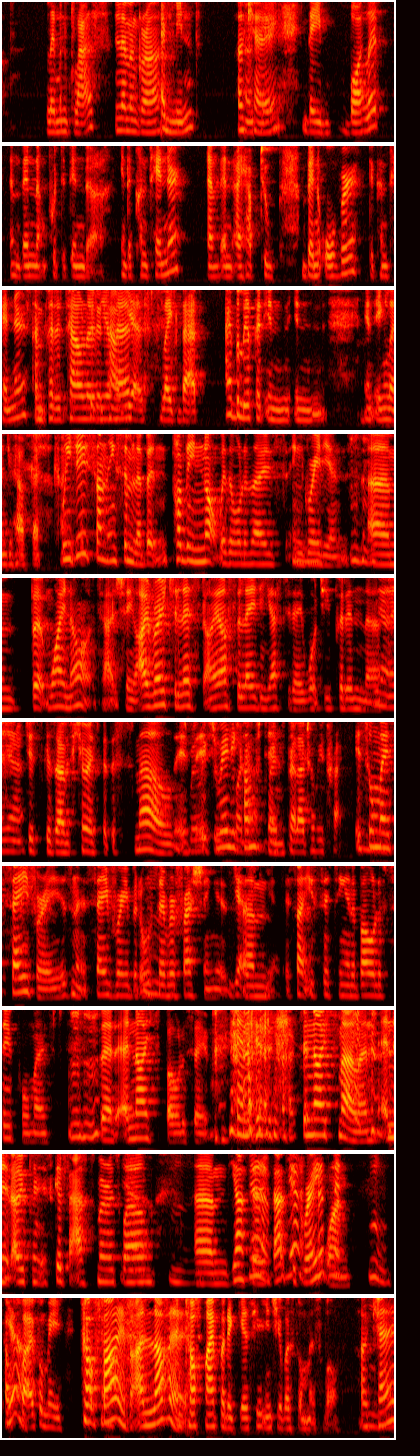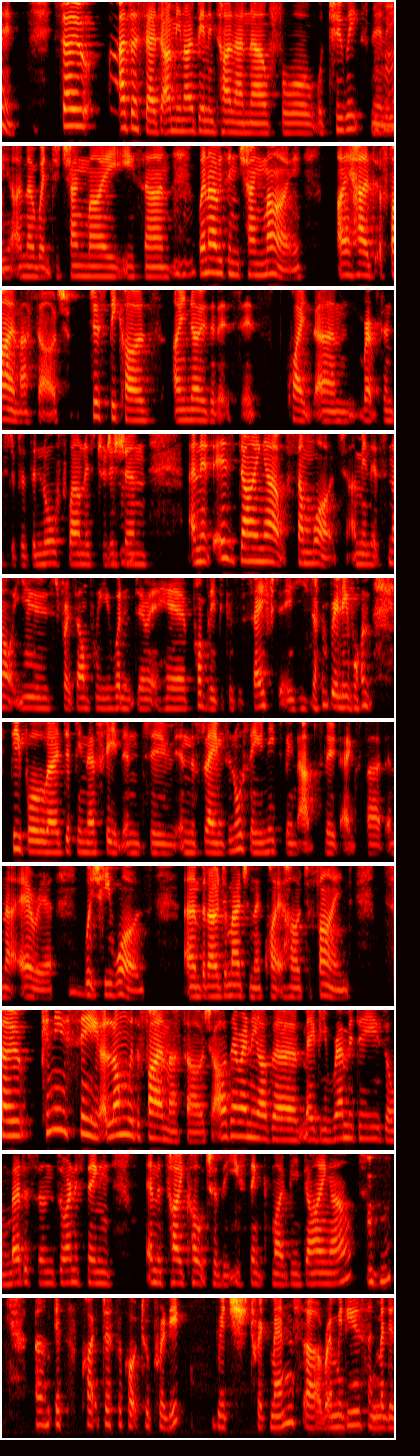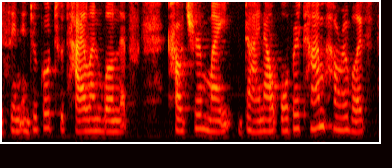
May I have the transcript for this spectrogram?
lemongrass, lemongrass. and mint. okay. They boil it and then put it in the in the container, and then I have to bend over the containers And put a towel over your out. head. Yes, like that. I believe that in in in England you have that. We of- do something similar, but probably not with all of those Mm-hmm. ingredients. Um, but why not? Actually, I wrote a list. I asked the lady yesterday, "What do you put in there?" Yeah, yeah. Just because I was curious. But the smell is it's really for the comforting. respiratory tract. It's almost savory, isn't it? Savory, but also refreshing. It's Mm. Yes, um, yes. Mm-hmm. it's like you're sitting in a bowl of soup almost, but a nice bowl of soup. and it's, it's a nice smell, and, and it opens. It's good for asthma as well. Um, yeah, so Yeah, that's yeah, a great that's it. One. Mm, top Yeah. five for me. Top five. I love it. And top five for the guests here in Chiva Som as well. Okay. So, as I said, I mean, I've been in Thailand now for well, two weeks nearly, and I went to Chiang Mai, Isan. When I was in Chiang Mai, I had a fire massage just because I know that it's it's quite um, representative of the North wellness tradition. And it is dying out somewhat. I mean, it's not used, for example, you wouldn't do it here probably because of safety. You don't really want people uh, dipping their feet into in the flames. And also, you need to be an absolute expert in that area, which he was. Um, but I would imagine they're quite hard to find. So, can you see, along with the fire massage, are there any other maybe remedies or medicines or anything in the Thai culture that you think might be dying out? Um, it's quite difficult to predict which treatments, uh, remedies, and medicine integral to Thailand wellness culture might die out over time. However, it's,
